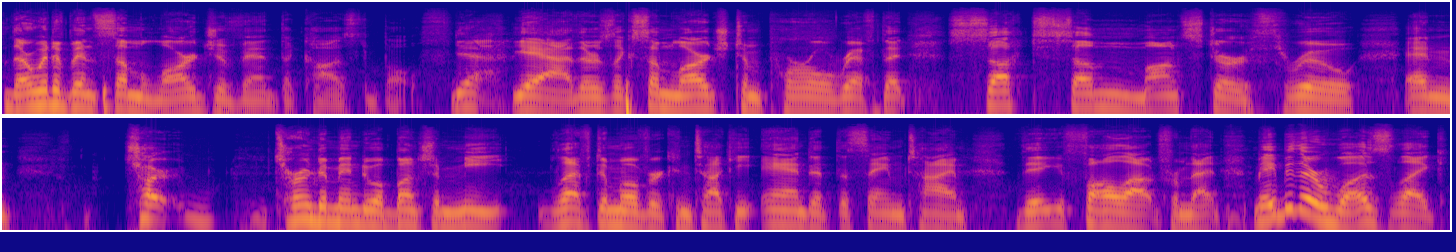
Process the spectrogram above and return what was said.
there would have been some large event that caused both. Yeah. yeah. There's like some large temporal rift that sucked some monster through and. Char- turned him into a bunch of meat, left him over Kentucky, and at the same time, the fallout from that. Maybe there was like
